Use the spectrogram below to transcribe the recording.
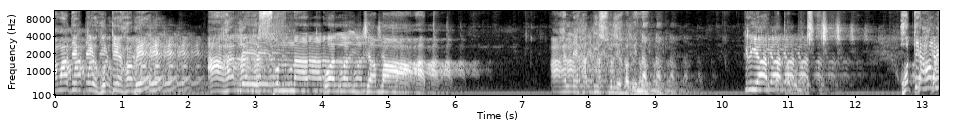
আমাদেরকে হতে হবে আহলে সুন্নাত ওয়াল জামাআত আহলে হাদিস হলে হবে না। ক্লিয়ার কথা বলছি। হতে হবে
